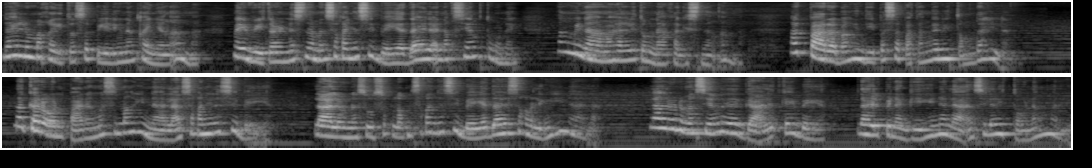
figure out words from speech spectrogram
dahil lumaki ito sa piling ng kanyang ama. May bitterness naman sa kanya si Bea dahil anak siyang tunay ang minamahal nitong nakagis ng ama. At para bang hindi pa sapat ang ganitong dahilan. Nagkaroon pa ng masamang hinala sa kanila si Bea. Lalo na susuklong sa kanya si Bea dahil sa kaling hinala. Lalo naman siyang nagagalit kay Bea dahil pinaghihinalaan sila nito ng mali.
